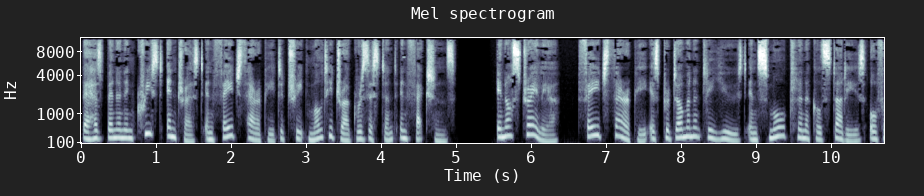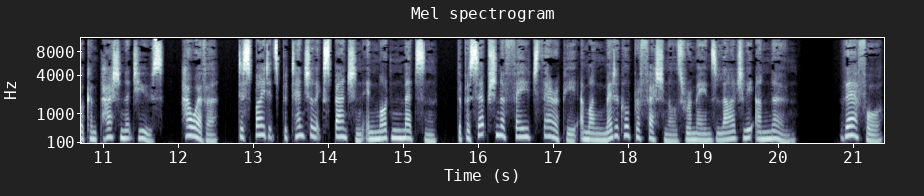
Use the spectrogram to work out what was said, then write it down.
there has been an increased interest in phage therapy to treat multi drug resistant infections. In Australia, phage therapy is predominantly used in small clinical studies or for compassionate use, however, despite its potential expansion in modern medicine, the perception of phage therapy among medical professionals remains largely unknown. Therefore,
